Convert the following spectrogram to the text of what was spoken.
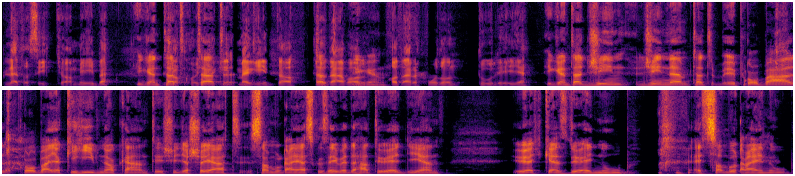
letaszítja a mélybe, Igen, tehát, tehát, csak hogy tehát, megint, megint a csodával igen. határos módon túlélje. igen, tehát Jean, Jean nem, tehát ő próbál, próbálja kihívni a kánt, és így a saját szamuráj eszközeivel, de hát ő egy ilyen, ő egy kezdő, egy noob, egy szamuráj noob,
